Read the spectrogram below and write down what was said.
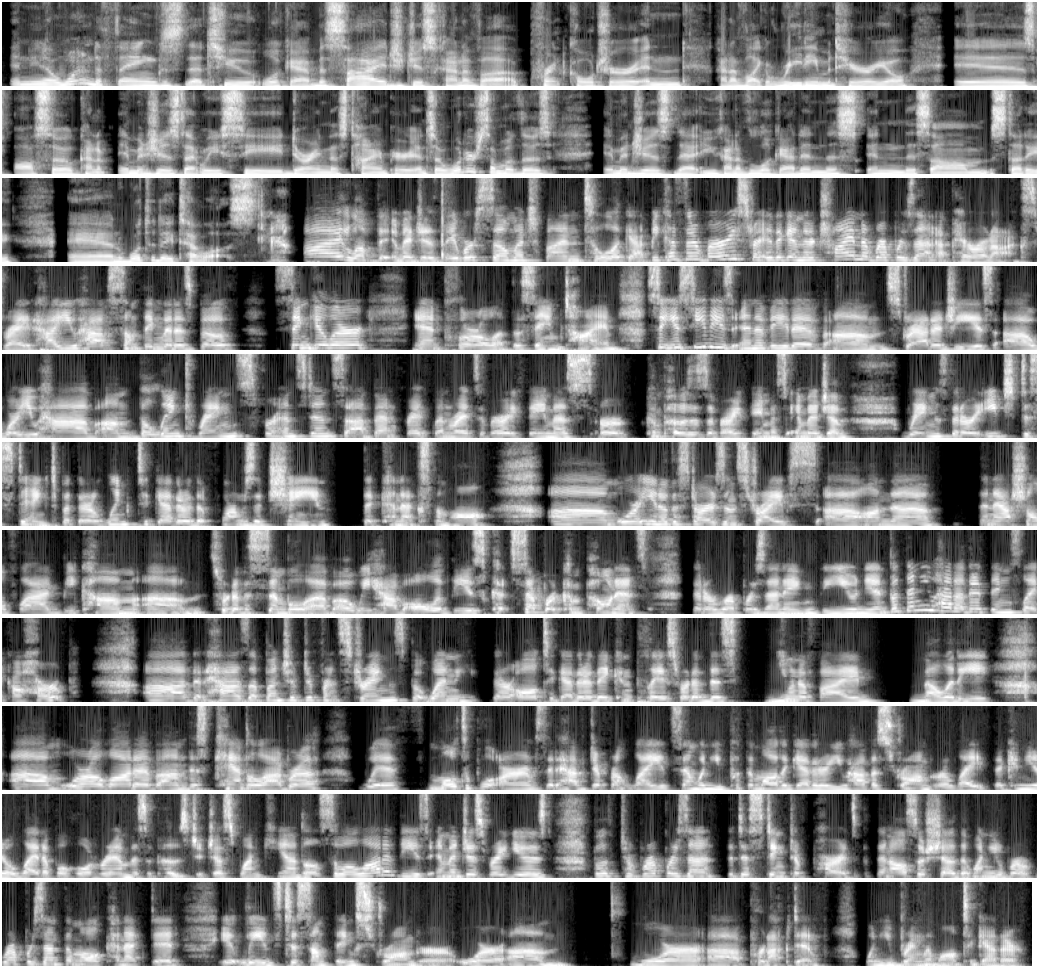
And you know, one of the things that you look at besides just kind of a print culture and kind of like reading material is also kind of images that we see during this time period. And so what are some of those images that you kind of look at in this in this um study and what do they tell us? I love the images. They were so much fun to look at because they're very straight again they're trying to represent a paradox, right? How you have something that is both singular and plural at the same time. So you see these innovative um, strategies uh, where you have um, the linked rings, for instance. Uh, ben Franklin writes a very famous or composes a very famous image of rings that are each distinct, but they're linked together that forms a chain that connects them all. Um, or, you know, the stars and stripes uh, on the the national flag become um, sort of a symbol of, oh, we have all of these co- separate components that are representing the Union. But then you had other things like a harp uh, that has a bunch of different strings, but when they're all together, they can play sort of this unified melody, um, or a lot of um, this candelabra with multiple arms that have different lights. And when you put them all together, you have a stronger light that can, you know, light up a whole room as opposed to just one candle. So a lot of these images were used both to represent the distinctive parts, but then also show that when you re- represent them all connected, it leads to something stronger or um, more uh, productive when you bring them all together.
